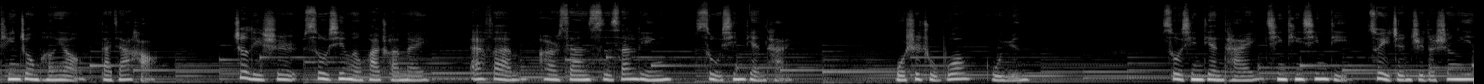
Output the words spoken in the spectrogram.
听众朋友，大家好，这里是素心文化传媒 FM 二三四三零素心电台，我是主播古云。素心电台，倾听心底最真挚的声音。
